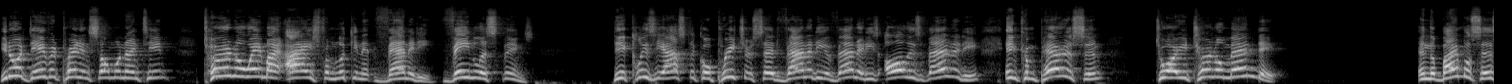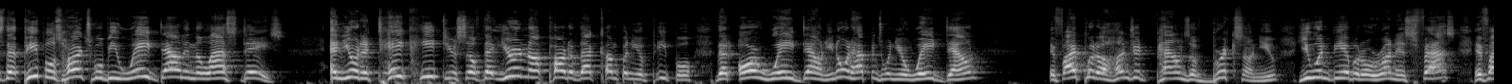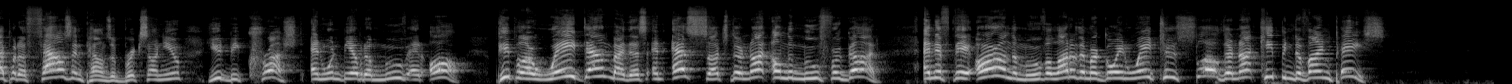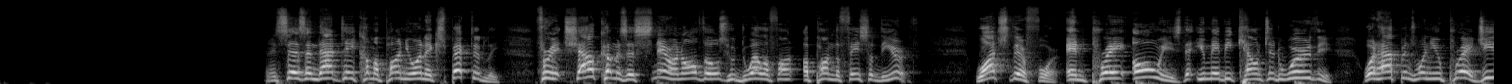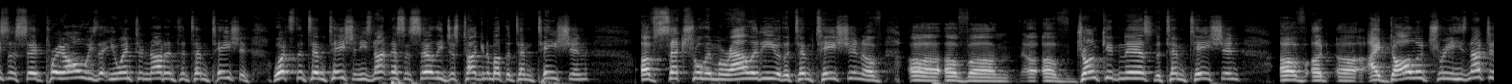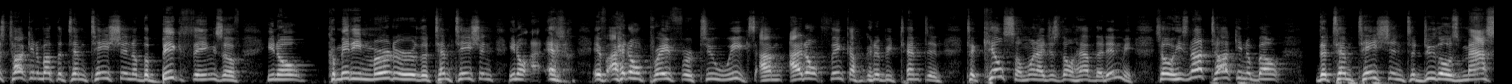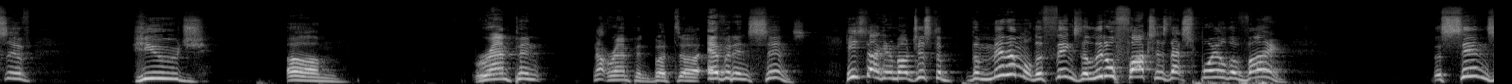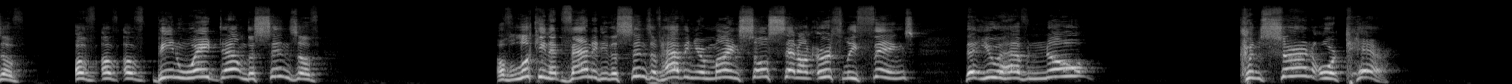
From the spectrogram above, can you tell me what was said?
You know what David prayed in Psalm 119? Turn away my eyes from looking at vanity, vainless things. The ecclesiastical preacher said, Vanity of vanities, all is vanity in comparison to our eternal mandate. And the Bible says that people's hearts will be weighed down in the last days. And you're to take heed to yourself that you're not part of that company of people that are weighed down. You know what happens when you're weighed down? If I put a hundred pounds of bricks on you, you wouldn't be able to run as fast. If I put a thousand pounds of bricks on you, you'd be crushed and wouldn't be able to move at all. People are weighed down by this, and as such, they're not on the move for God. And if they are on the move, a lot of them are going way too slow. They're not keeping divine pace. And it says, And that day come upon you unexpectedly, for it shall come as a snare on all those who dwell upon, upon the face of the earth. Watch therefore and pray always that you may be counted worthy. What happens when you pray? Jesus said, Pray always that you enter not into temptation. What's the temptation? He's not necessarily just talking about the temptation of sexual immorality or the temptation of, uh, of, um, uh, of drunkenness, the temptation of uh, uh, idolatry. He's not just talking about the temptation of the big things of, you know, committing murder, the temptation, you know, if I don't pray for two weeks, I'm, I don't think I'm going to be tempted to kill someone. I just don't have that in me. So he's not talking about the temptation to do those massive, huge, um, rampant, not rampant, but uh, evident sins. He's talking about just the, the minimal, the things, the little foxes that spoil the vine, the sins of, of, of, of being weighed down, the sins of of looking at vanity, the sins of having your mind so set on earthly things that you have no concern or care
